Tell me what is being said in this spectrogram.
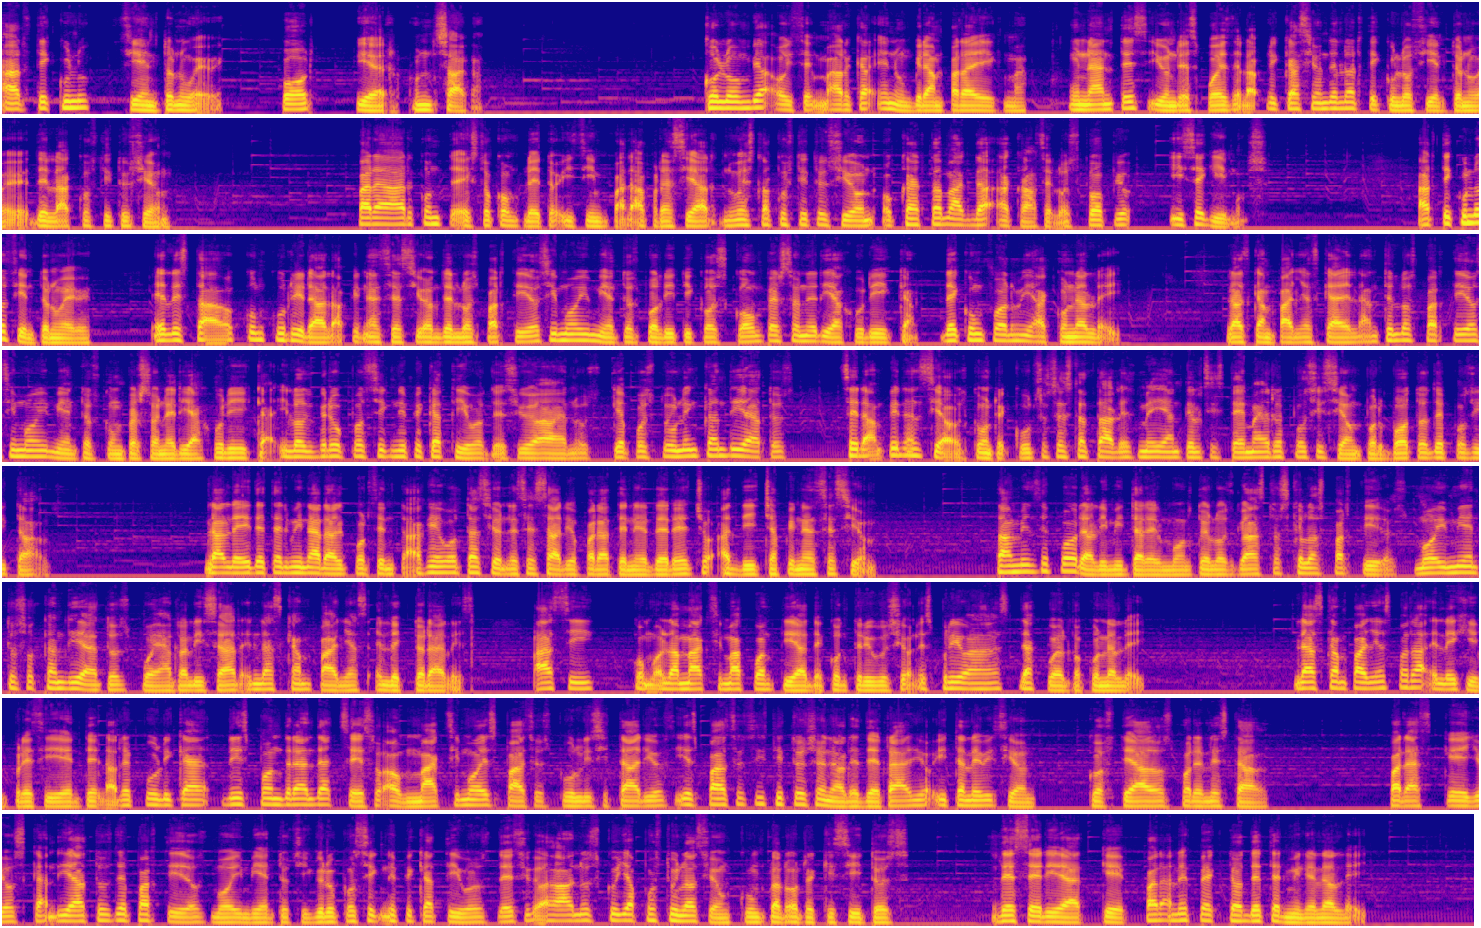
Artículo 109. Por Pierre Gonzaga. Colombia hoy se marca en un gran paradigma, un antes y un después de la aplicación del artículo 109 de la Constitución. Para dar contexto completo y sin parafrasear nuestra Constitución o Carta Magna, acá se los copio y seguimos. Artículo 109. El Estado concurrirá a la financiación de los partidos y movimientos políticos con personería jurídica, de conformidad con la ley. Las campañas que adelanten los partidos y movimientos con personería jurídica y los grupos significativos de ciudadanos que postulen candidatos serán financiados con recursos estatales mediante el sistema de reposición por votos depositados. La ley determinará el porcentaje de votación necesario para tener derecho a dicha financiación. También se podrá limitar el monto de los gastos que los partidos, movimientos o candidatos puedan realizar en las campañas electorales, así como la máxima cantidad de contribuciones privadas de acuerdo con la ley. Las campañas para elegir presidente de la República dispondrán de acceso a un máximo de espacios publicitarios y espacios institucionales de radio y televisión costeados por el Estado para aquellos candidatos de partidos, movimientos y grupos significativos de ciudadanos cuya postulación cumpla los requisitos de seriedad que, para el efecto, determine la ley.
